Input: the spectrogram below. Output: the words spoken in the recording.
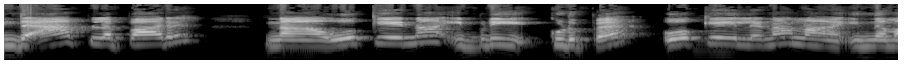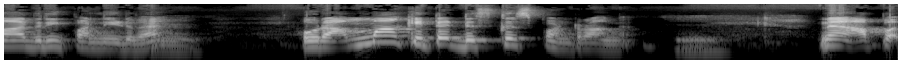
இந்த ஆப்ல பாரு நான் ஓகேனா இப்படி கொடுப்பேன். ஓகே இல்லைன்னா நான் இந்த மாதிரி பண்ணிடுவேன். ஒரு அம்மா கிட்ட டிஸ்கஸ் பண்றாங்க. என்ன, அப்ப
